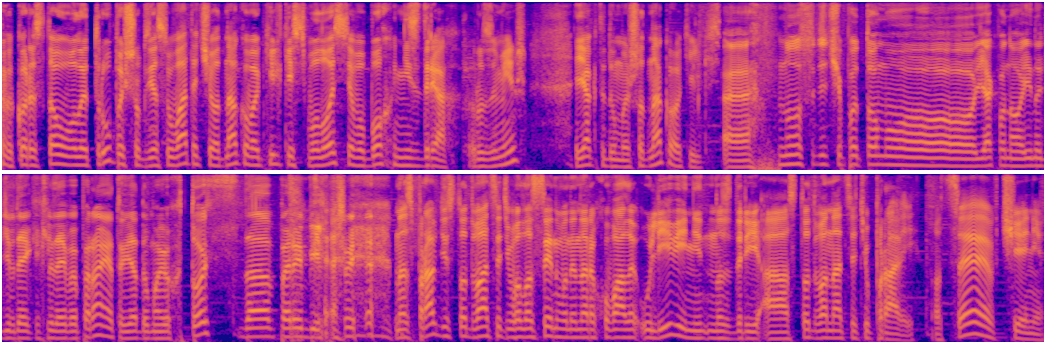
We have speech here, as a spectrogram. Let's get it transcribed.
використовували трупи, щоб з'ясувати, чи однакова кількість волосся в обох ніздрях. Розумієш? Як ти думаєш, однакова кількість? Е, ну, судячи по тому, як воно іноді в деяких людей випирає, то я думаю, хтось да, перебільшує. Насправді 120 волосин вони нарахували у лівій ноздрі, а 112 у правій. Оце вчені.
